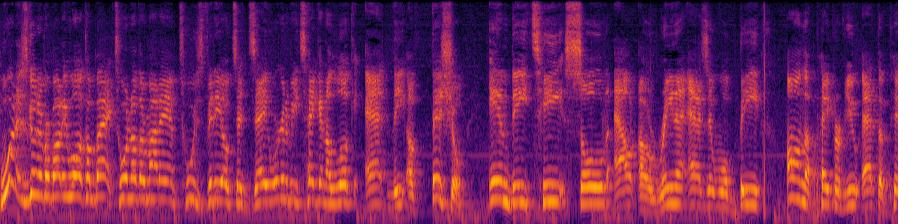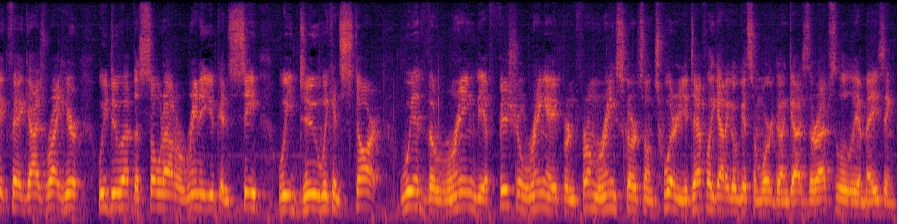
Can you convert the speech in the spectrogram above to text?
What is good, everybody? Welcome back to another My Damn Toys video. Today, we're going to be taking a look at the official MDT sold out arena as it will be on the pay-per-view at the PigFed. Guys, right here, we do have the sold out arena. You can see we do. We can start with the ring, the official ring apron from Ring Skirts on Twitter. You definitely got to go get some work done, guys. They're absolutely amazing.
